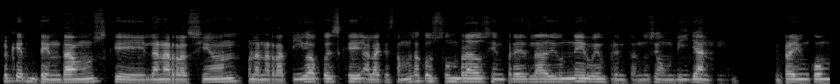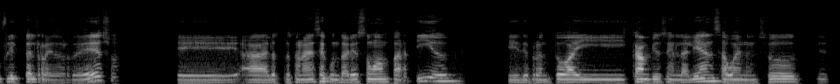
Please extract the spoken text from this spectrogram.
creo que entendamos que la narración o la narrativa pues que a la que estamos acostumbrados siempre es la de un héroe enfrentándose a un villano. Siempre hay un conflicto alrededor de eso. Eh, a los personajes secundarios toman partido. y de pronto hay cambios en la alianza. Bueno, eso es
